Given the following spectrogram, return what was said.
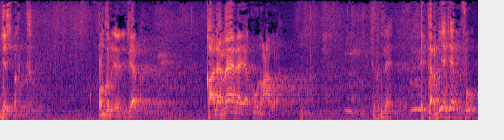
جسمك. انظر إلى الإجابة. قال ما لا يكون عورة. شوف التربية جاية من فوق.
